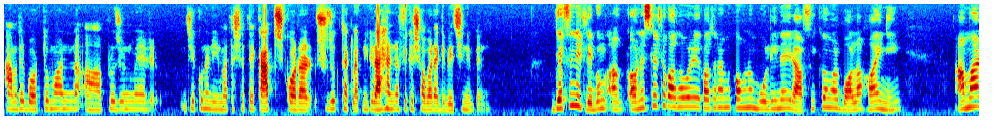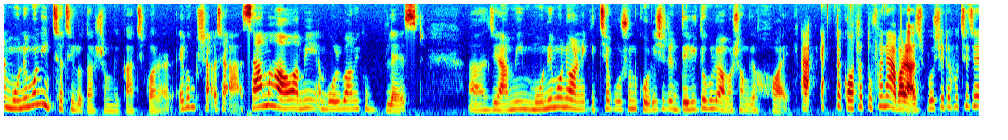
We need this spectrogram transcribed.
আমাদের বর্তমান প্রজন্মের যে কোনো নির্মাতার সাথে কাজ করার সুযোগ থাকলে আপনি কি রায়হান রাফিকে সবার আগে বেছে নেবেন? ডেফিনেটলি এবং অনেস্টলি একটা কথা বলি, এই কথাটা আমি কখনো বলি নাই, রাফিকেও আমার বলা হয়নি। আমার মনে মনে ইচ্ছা ছিল তার সঙ্গে কাজ করার, এবং সামহাও আমি বলব আমি খুব ব্লেসড যে আমি মনে মনে অনেক ইচ্ছা পোষণ করি, সেটা দেরিতে হলেও আমার সঙ্গে হয়। একটা কথা তুফানে আবার আসব, সেটা হচ্ছে যে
